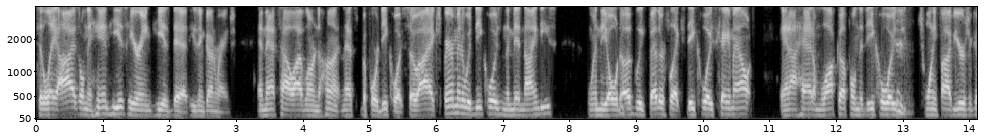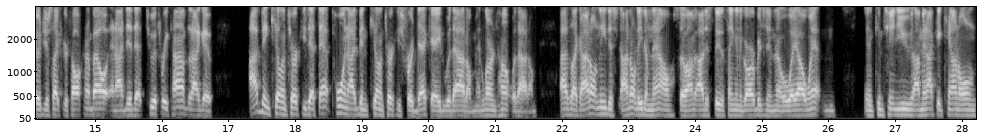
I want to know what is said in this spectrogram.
to lay eyes on the hen he is hearing, he is dead. He's in gun range and that's how I've learned to hunt, and that's before decoys. So I experimented with decoys in the mid '90s when the old mm-hmm. ugly Featherflex decoys came out, and I had them lock up on the decoys hmm. 25 years ago, just like you're talking about, and I did that two or three times, and I go, I've been killing turkeys at that point. I'd been killing turkeys for a decade without them and learned to hunt without them. I was like, I don't need to, I don't need them now. So I, I just threw the thing in the garbage and away I went and, and continue. I mean, I could count on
